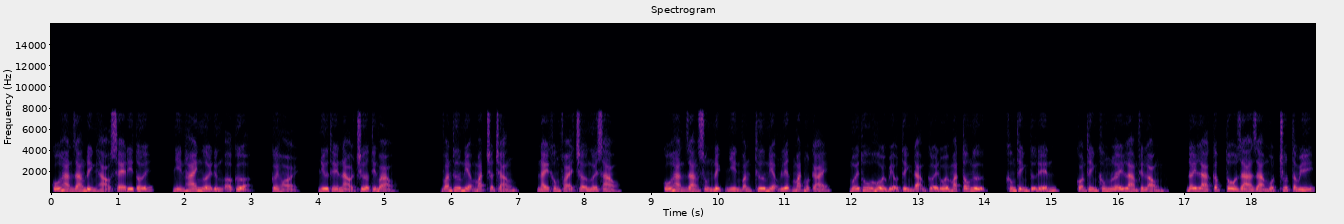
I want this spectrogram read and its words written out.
cố Hàn Giang đình hảo xe đi tới, nhìn hai người đứng ở cửa, cười hỏi, như thế nào chưa tiến vào. Văn thư niệm mắt trợn trắng, này không phải chờ ngươi sao. Cố hàn giang sủng nịch nhìn văn thư niệm liếc mắt một cái, mới thu hồi biểu tình đạm cười đối mặt tâu ngự, không thỉnh tự đến, còn thỉnh không lấy làm phiền lòng, đây là cấp tô ra ra một chút tâm ý.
